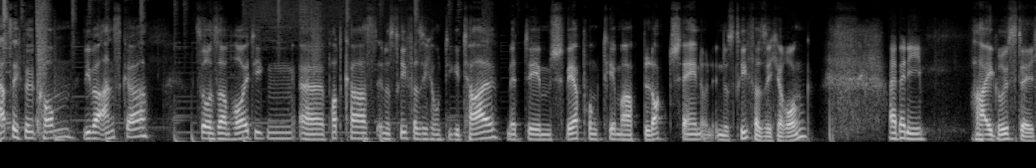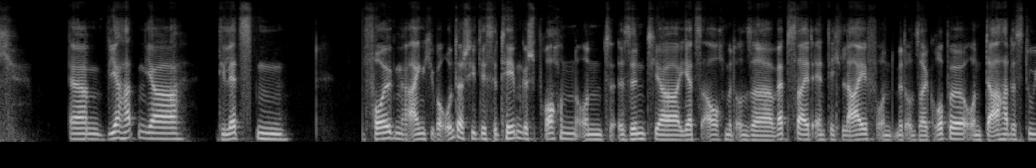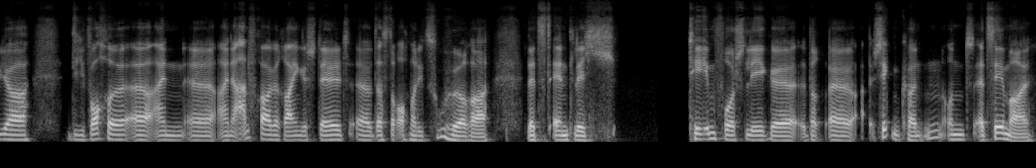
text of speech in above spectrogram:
Herzlich willkommen, lieber Ansgar, zu unserem heutigen äh, Podcast Industrieversicherung Digital mit dem Schwerpunktthema Blockchain und Industrieversicherung. Hi Benny. Hi, grüß dich. Ähm, wir hatten ja die letzten Folgen eigentlich über unterschiedlichste Themen gesprochen und sind ja jetzt auch mit unserer Website endlich live und mit unserer Gruppe. Und da hattest du ja die Woche äh, ein, äh, eine Anfrage reingestellt, äh, dass doch auch mal die Zuhörer letztendlich Themenvorschläge äh, schicken könnten. Und erzähl mal.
